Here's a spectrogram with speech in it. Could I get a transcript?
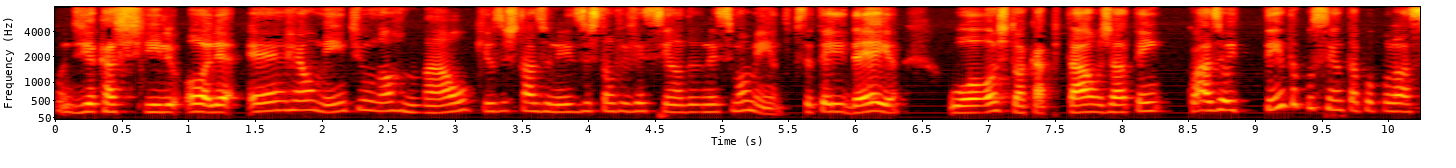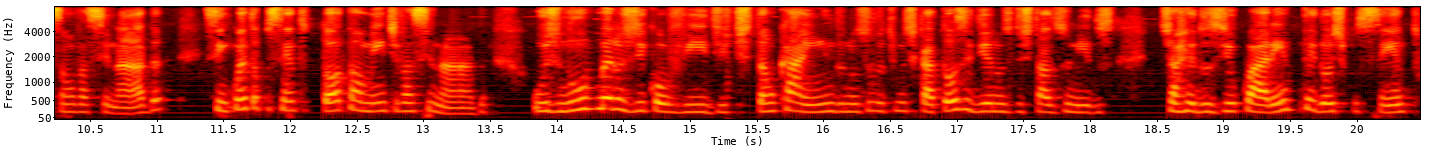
Bom dia, Castilho. Olha, é realmente o normal que os Estados Unidos estão vivenciando nesse momento. Para você ter ideia, Washington, a capital, já tem quase 80% da população vacinada, 50% totalmente vacinada. Os números de Covid estão caindo. Nos últimos 14 dias nos Estados Unidos já reduziu 42%.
